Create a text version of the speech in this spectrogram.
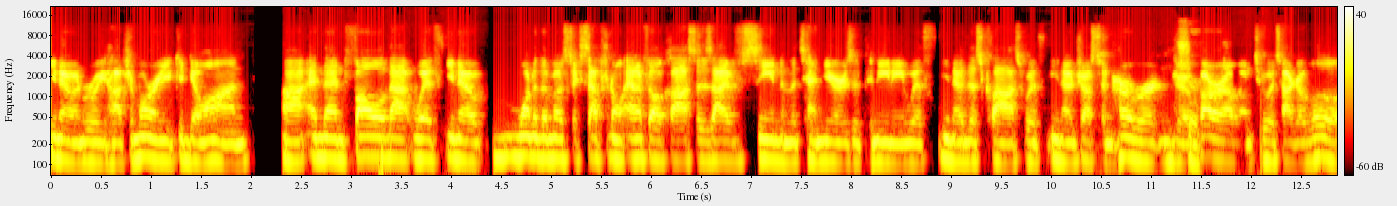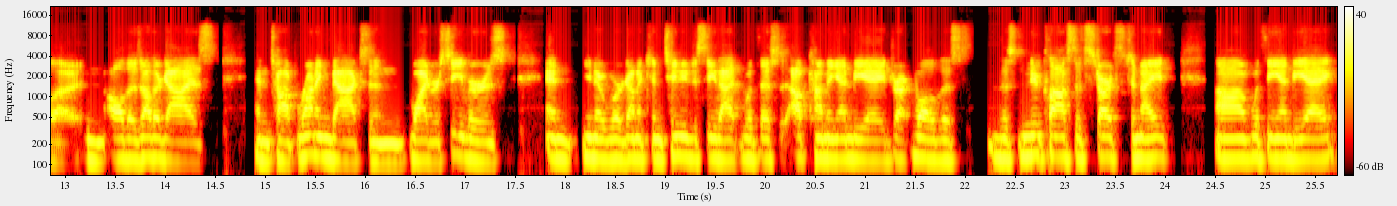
you know, and Rui Hachimura, you could go on. Uh, and then follow that with, you know, one of the most exceptional NFL classes I've seen in the 10 years of Panini with, you know, this class with, you know, Justin Herbert and Joe sure. Burrow and Tua Tagovailoa and all those other guys and top running backs and wide receivers. And, you know, we're going to continue to see that with this upcoming NBA, well, this, this new class that starts tonight uh, with the NBA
